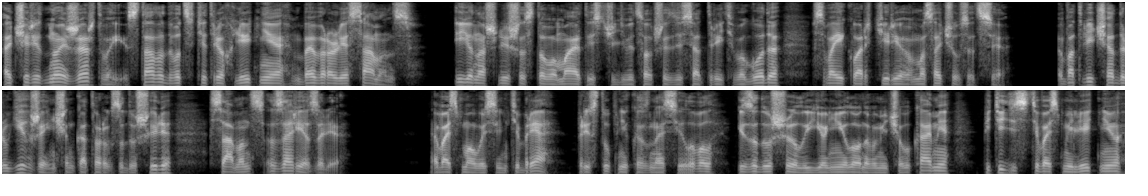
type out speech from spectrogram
Очередной жертвой стала 23-летняя Беверли Саммонс. Ее нашли 6 мая 1963 года в своей квартире в Массачусетсе. В отличие от других женщин, которых задушили, Саммонс зарезали. 8 сентября преступник изнасиловал и задушил ее нейлоновыми чулками 58-летнюю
